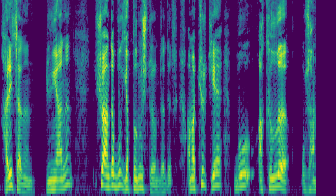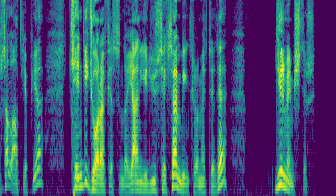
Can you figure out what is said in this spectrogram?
haritanın dünyanın şu anda bu yapılmış durumdadır. Ama Türkiye bu akıllı uzamsal altyapıya kendi coğrafyasında yani 780 bin kilometrede girmemiştir.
